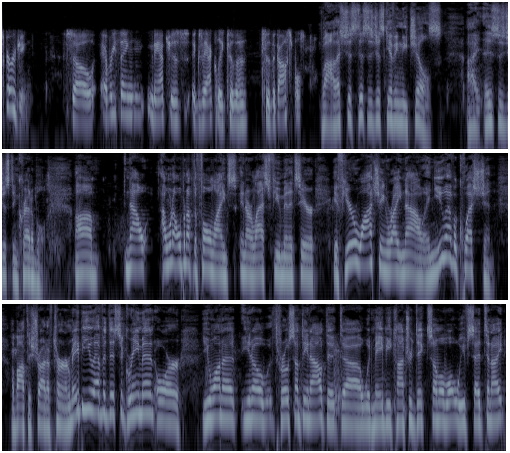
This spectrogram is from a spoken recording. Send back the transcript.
scourging. So everything matches exactly to the to the gospels. Wow, that's just this is just giving me chills. I this is just incredible. Um, now I want to open up the phone lines in our last few minutes here. If you're watching right now and you have a question about the Shroud of Turin, maybe you have a disagreement, or you want to, you know, throw something out that uh, would maybe contradict some of what we've said tonight,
